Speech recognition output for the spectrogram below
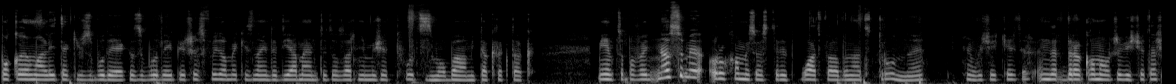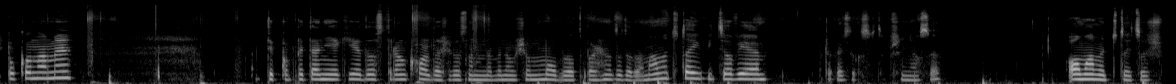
pokojem, ale i tak już zbuduję. Jak zbuduję pierwszy swój domek i znajdę diamenty, to zaczniemy się tłuc z mobami. Tak, tak, tak. Nie wiem co powiedzieć. No w sumie uruchomię sobie tryb łatwy albo nawet trudny. Jakbyście chcieli też Ender Dragona oczywiście też pokonamy. Tylko pytanie, jakie do Strongholda się dostanę, będą musiał moby odpaść. No to dobra, mamy tutaj widzowie... Czekajcie, tylko sobie to przyniosę. O, mamy tutaj coś.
